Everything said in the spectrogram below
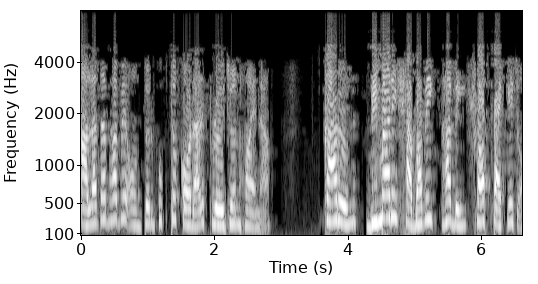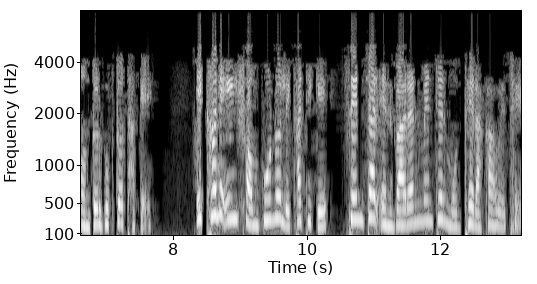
আলাদাভাবে অন্তর্ভুক্ত করার প্রয়োজন হয় না। কারণ, বিমার স্বাভাবিকভাবেই সব প্যাকেজ অন্তর্ভুক্ত থাকে। এখানে এই সম্পূর্ণ লেখাটিকে সেন্টার এনভাইরনমেন্ট এর মধ্যে রাখা হয়েছে।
